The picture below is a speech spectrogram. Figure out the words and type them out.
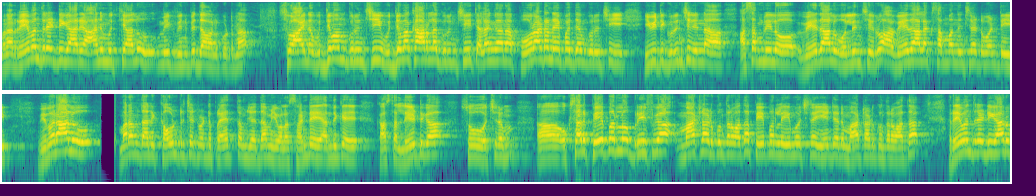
మన రేవంత్ రెడ్డి గారి ఆనిముత్యాలు మీకు వినిపిద్దాం అనుకుంటున్నా. సో ఆయన ఉద్యమం గురించి ఉద్యమకారుల గురించి తెలంగాణ పోరాట నేపథ్యం గురించి వీటి గురించి నిన్న అసెంబ్లీలో వేదాలు ఒల్లించారు ఆ వేదాలకు సంబంధించినటువంటి వివరాలు మనం దానికి కౌంటర్ ఇచ్చేటువంటి ప్రయత్నం చేద్దాం. ఇవాళ సండే అందుకే కాస్త లేటుగా సో వచ్చినాం. ఒకసారి పేపర్లో బ్రీఫ్గా మాట్లాడుకున్న తర్వాత పేపర్లో ఏమొచ్చినా ఏంటి అని మాట్లాడుకున్న తర్వాత రేవంత్ రెడ్డి గారు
